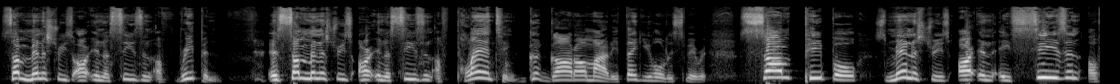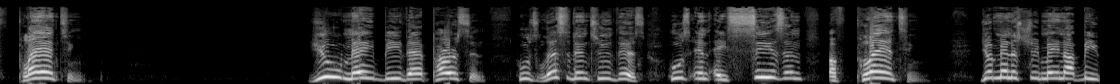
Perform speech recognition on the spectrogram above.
Some ministries are in a season of reaping. And some ministries are in a season of planting. Good God Almighty. Thank you, Holy Spirit. Some people's ministries are in a season of planting. You may be that person who's listening to this, who's in a season of planting. Your ministry may not be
